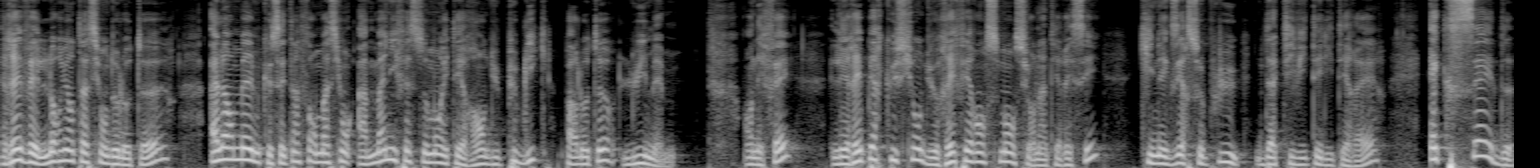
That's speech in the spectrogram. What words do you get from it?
révèlent l'orientation de l'auteur, alors même que cette information a manifestement été rendue publique par l'auteur lui-même. En effet, les répercussions du référencement sur l'intéressé, qui n'exerce plus d'activité littéraire, excèdent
